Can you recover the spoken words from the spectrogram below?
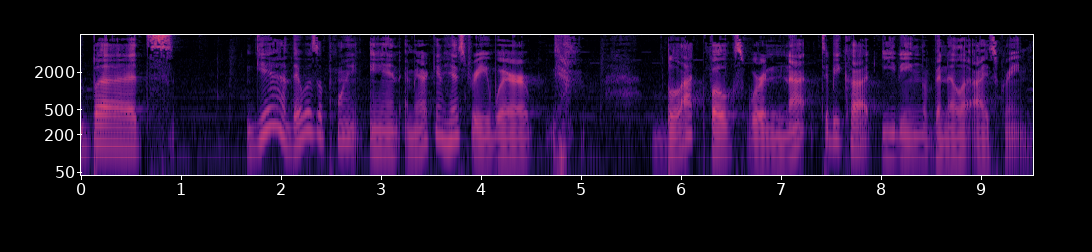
But yeah, there was a point in American history where black folks were not to be caught eating vanilla ice cream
